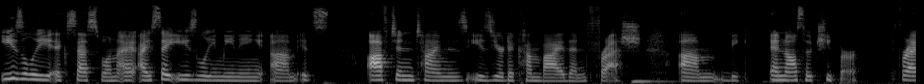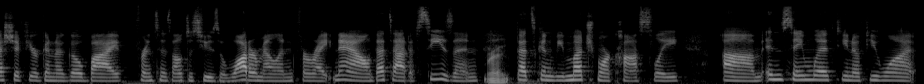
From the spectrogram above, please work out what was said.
easily accessible, and I, I say easily meaning um, it's oftentimes easier to come by than fresh, um, be- and also cheaper fresh if you're going to go buy for instance i'll just use a watermelon for right now that's out of season Right. that's going to be much more costly um, and same with you know if you want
